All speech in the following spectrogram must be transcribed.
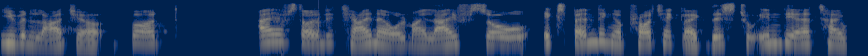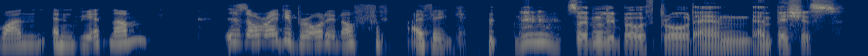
even larger. But I have studied China all my life, so expanding a project like this to India, Taiwan, and Vietnam is already broad enough, I think. Certainly both broad and ambitious.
